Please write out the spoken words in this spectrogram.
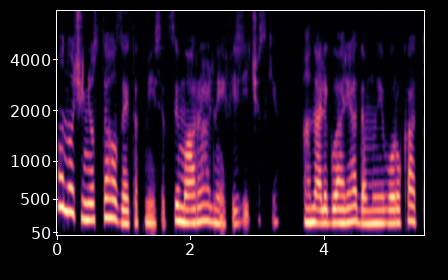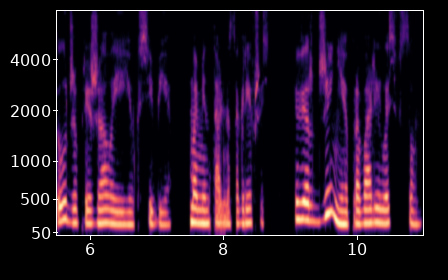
Он очень устал за этот месяц, и морально, и физически. Она легла рядом, и его рука тут же прижала ее к себе. Моментально согревшись, Вирджиния провалилась в сон.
